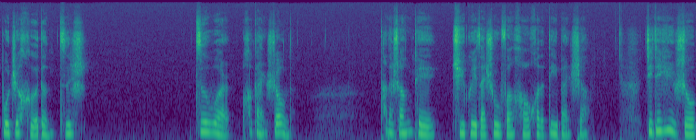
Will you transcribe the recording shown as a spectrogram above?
不知何等姿势、滋味和感受呢？他的双腿屈跪在书房豪华的地板上，姐姐玉手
